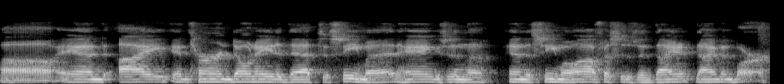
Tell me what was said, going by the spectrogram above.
Uh, and I, in turn, donated that to SEMA. It hangs in the in the SEMA offices in Diamond Bar.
